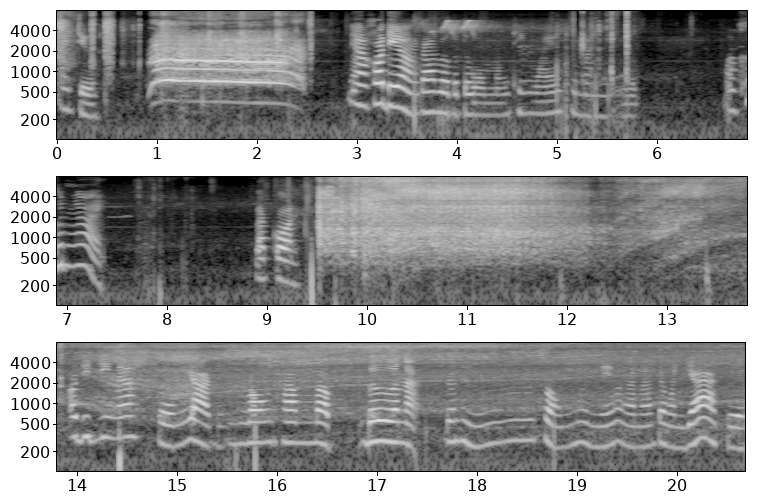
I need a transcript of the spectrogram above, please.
ไม่เจอ เนี่ยข้อดีของการเปิดประตูมันทิ้งไว้คือมันมันขึ้นง่ายละก่อน เอาจริงๆนะ ผมอยากลองทำแบบเดินอะจนถึงสองหมื่นเมตรเหมือนกันนะ แต่มันยากเกิน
